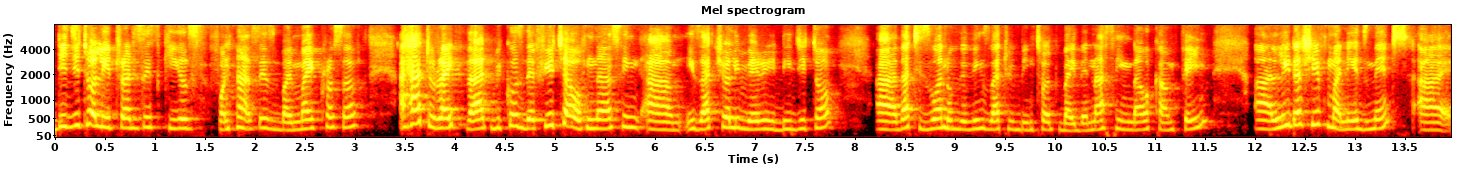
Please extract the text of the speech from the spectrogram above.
Digital literacy skills for nurses by Microsoft. I had to write that because the future of nursing um, is actually very digital. Uh, that is one of the things that we've been taught by the Nursing Now campaign. Uh, leadership management. Uh,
